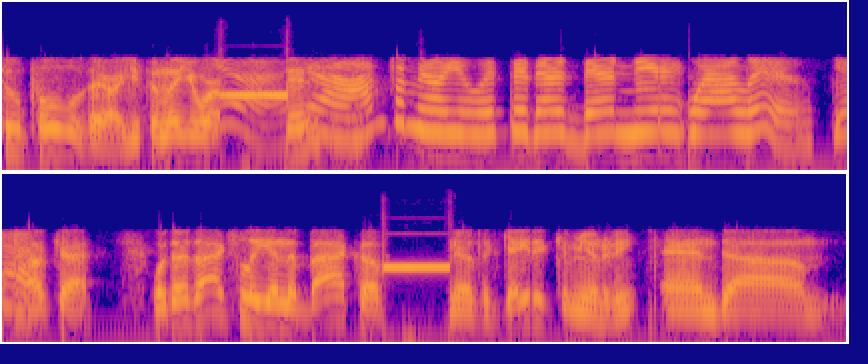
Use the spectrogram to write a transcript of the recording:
two pools there. Are you familiar where? Yeah, yeah, I'm familiar with it. They're they're near where I live. Yeah. Okay. Well, there's actually in the back of there's a gated community, and um,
